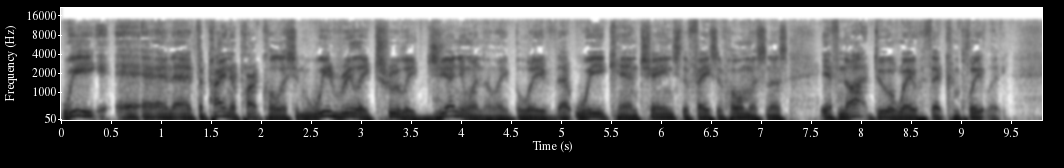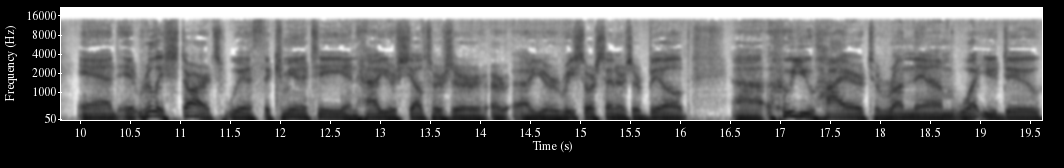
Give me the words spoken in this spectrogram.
we and at the Pioneer Park Coalition, we really, truly, genuinely believe that we can change the face of homelessness, if not do away with it completely. And it really starts with the community and how your shelters are, or uh, your resource centers are built, uh, who you hire to run them, what you do.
